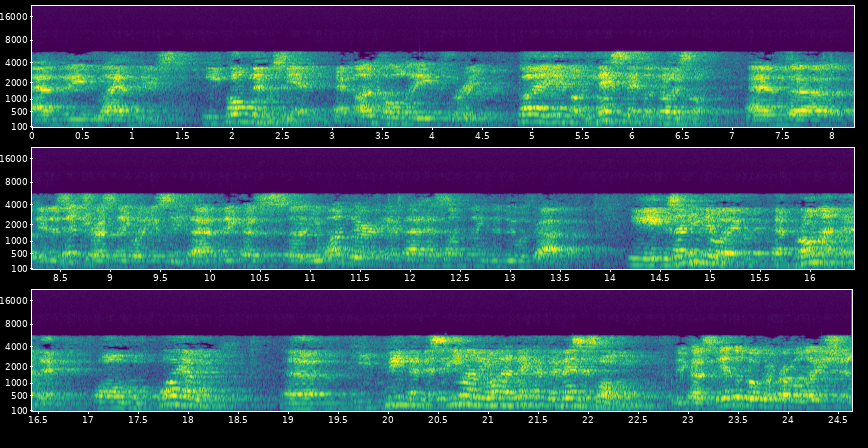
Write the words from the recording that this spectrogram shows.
and the land beast. i kopnenu zvijer. An unholy three. To je jedno nesveto trojstvo. And uh, it is interesting when you see that because uh, you wonder if that has something to do with God. I zanimljivo je kad promatrate ovu pojavu e, i pitate se ima li ona nekakve veze s Bogom. Because in the book of Revelation,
